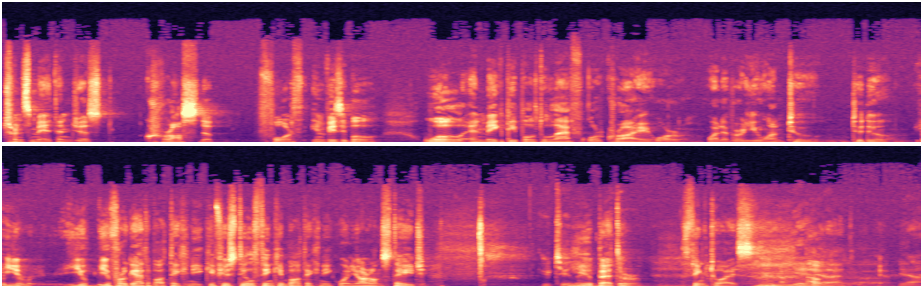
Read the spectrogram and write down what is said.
transmit and just cross the fourth invisible wall and make people to laugh or cry or whatever you want to, to do. You, you, you forget about technique. If you're still thinking about technique when you're on stage, You're too you better think twice Yeah. about that. Yeah. Yeah.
